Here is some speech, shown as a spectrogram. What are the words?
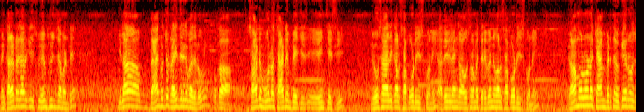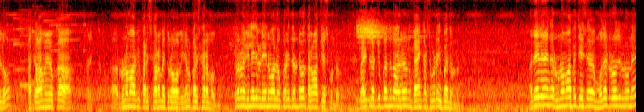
మేము కలెక్టర్ గారికి ఏం సూచించామంటే ఇలా బ్యాంక్ వచ్చి రైతు తిరిగే బదులు ఒక చాటింపు ఊళ్ళో చాటింపు పే చేసి వ్యవసాయాధికారులు సపోర్ట్ తీసుకొని అదేవిధంగా అవసరమైతే రెవెన్యూ వాళ్ళు సపోర్ట్ తీసుకొని గ్రామంలోనే క్యాంప్ పెడితే ఒకే రోజులో ఆ గ్రామం యొక్క రుణమాఫీ పరిష్కారం అయితే రుణమాఫీ విషయంలో పరిష్కారం అవుతుంది. ఎవరైనా విలేజ్లో లేని వాళ్ళు ఒకరిద్దరు ఉంటే వాళ్ళు తర్వాత చేసుకుంటారు. రైతులకు ఇబ్బంది ఉండదు అదేవిధంగా బ్యాంకర్స్ కూడా ఇబ్బంది ఉండదు. అదేవిధంగా రుణమాఫీ చేసే మొదటి రోజుల్లోనే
